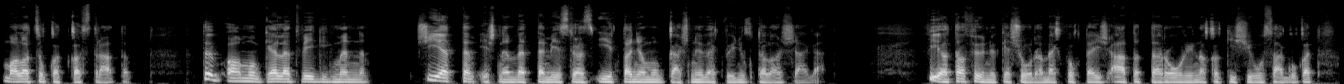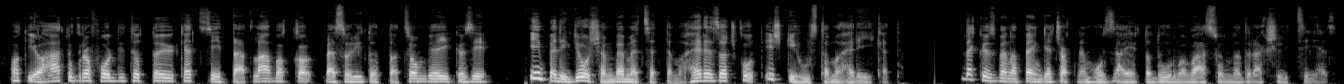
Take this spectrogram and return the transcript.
Malacokat kasztráltam. Több almon kellett végigmennem. Siettem, és nem vettem észre az írt tanyamunkás növekvő nyugtalanságát. Fiatal főnöke sorra megfogta és átadta Rorynak a kis jószágokat, aki a hátukra fordította őket, széttárt lábakkal, beszorította a combjai közé, én pedig gyorsan bemetszettem a herezacskót, és kihúztam a heréket. De közben a penge csak nem hozzáért a durva vászonnadrág slicéhez.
